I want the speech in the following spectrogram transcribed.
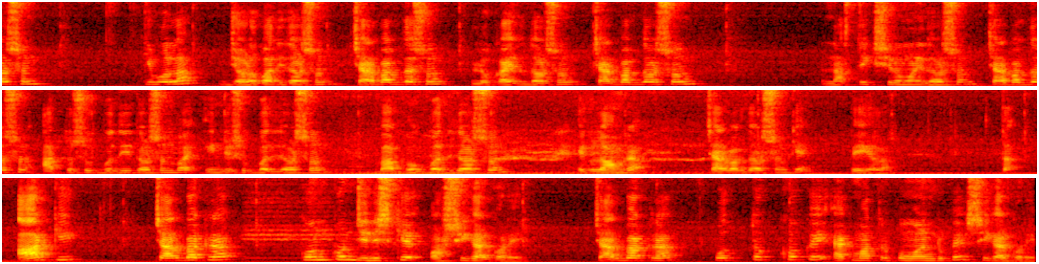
দর্শন কি বললাম? জড়বাদী দর্শন, চারবাক দর্শন, লোকায়ত দর্শন, চারবাক দর্শন, নাস্তিক শিরোমণি দর্শন, চারবাক দর্শন, আত্মসুখবাদী দর্শন বা ইন্দ্রিয় সুখবাদী দর্শন বা ভোগবাদী দর্শন, এগুলো আমরা চারবাক দর্শনকে পেয়ে গেলাম। তা আর কি? চারবাকরা কোন কোন জিনিসকে অস্বীকার করে? চারবাকরা প্রত্যক্ষকে একমাত্র প্রমাণ রূপে স্বীকার করে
